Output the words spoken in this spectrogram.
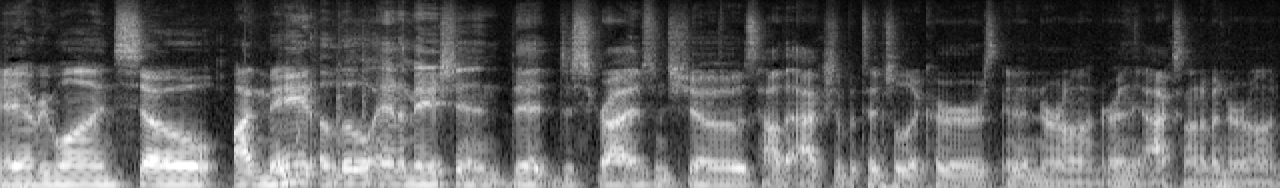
Hey everyone, so I made a little animation that describes and shows how the action potential occurs in a neuron or in the axon of a neuron.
